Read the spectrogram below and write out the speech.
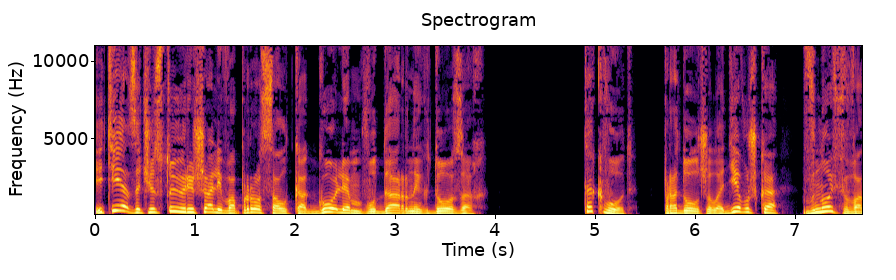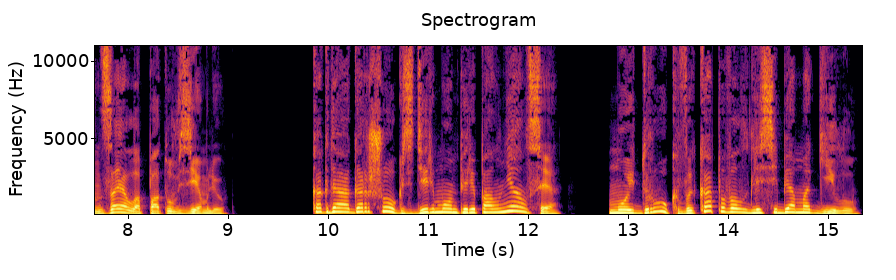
И те зачастую решали вопрос алкоголем в ударных дозах. «Так вот», — продолжила девушка, вновь вонзая лопату в землю. «Когда горшок с дерьмом переполнялся, мой друг выкапывал для себя могилу.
